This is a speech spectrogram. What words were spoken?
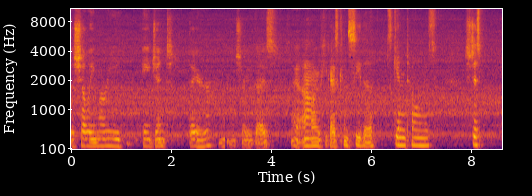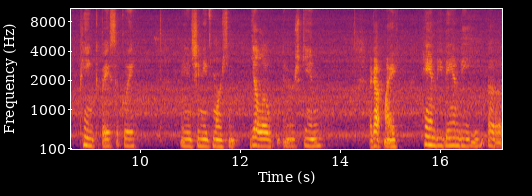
the Shelly Marie agent there. I'll show you guys. I don't know if you guys can see the skin tone. Is It's just pink basically. And she needs more some yellow in her skin. I got my handy dandy uh,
